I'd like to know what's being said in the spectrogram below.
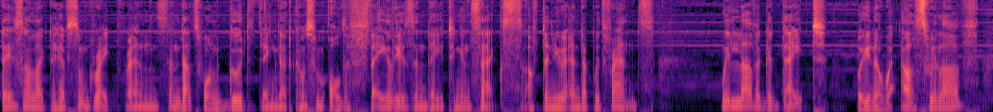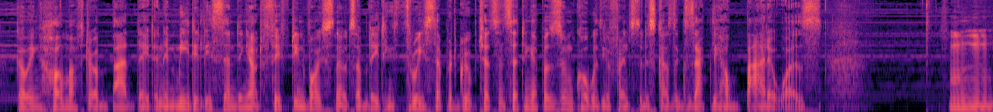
They sound like they have some great friends, and that's one good thing that comes from all the failures in dating and sex. Often you end up with friends. We love a good date, but you know what else we love? Going home after a bad date and immediately sending out 15 voice notes, updating three separate group chats, and setting up a Zoom call with your friends to discuss exactly how bad it was. Hmm.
